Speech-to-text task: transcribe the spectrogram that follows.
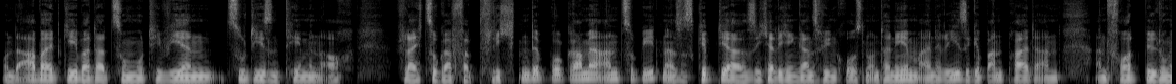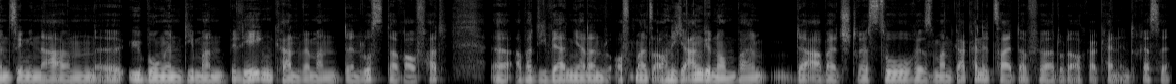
und Arbeitgeber dazu motivieren, zu diesen Themen auch vielleicht sogar verpflichtende Programme anzubieten. Also es gibt ja sicherlich in ganz vielen großen Unternehmen eine riesige Bandbreite an, an Fortbildungen, Seminaren, äh, Übungen, die man belegen kann, wenn man denn Lust darauf hat. Äh, aber die werden ja dann oftmals auch nicht angenommen, weil der Arbeitsstress so hoch ist, man gar keine Zeit dafür hat oder auch gar kein Interesse.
